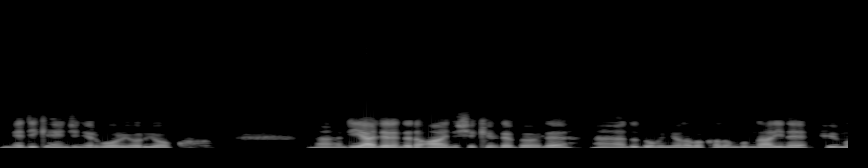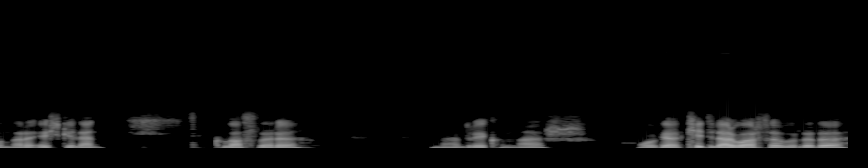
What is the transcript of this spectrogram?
Medic, Engineer, Warrior yok. Diğerlerinde de aynı şekilde böyle. The Dominion'a bakalım. Bunlar yine Human'lara eş gelen klasları. Bunlar Draken'lar. Orada kediler varsa burada da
